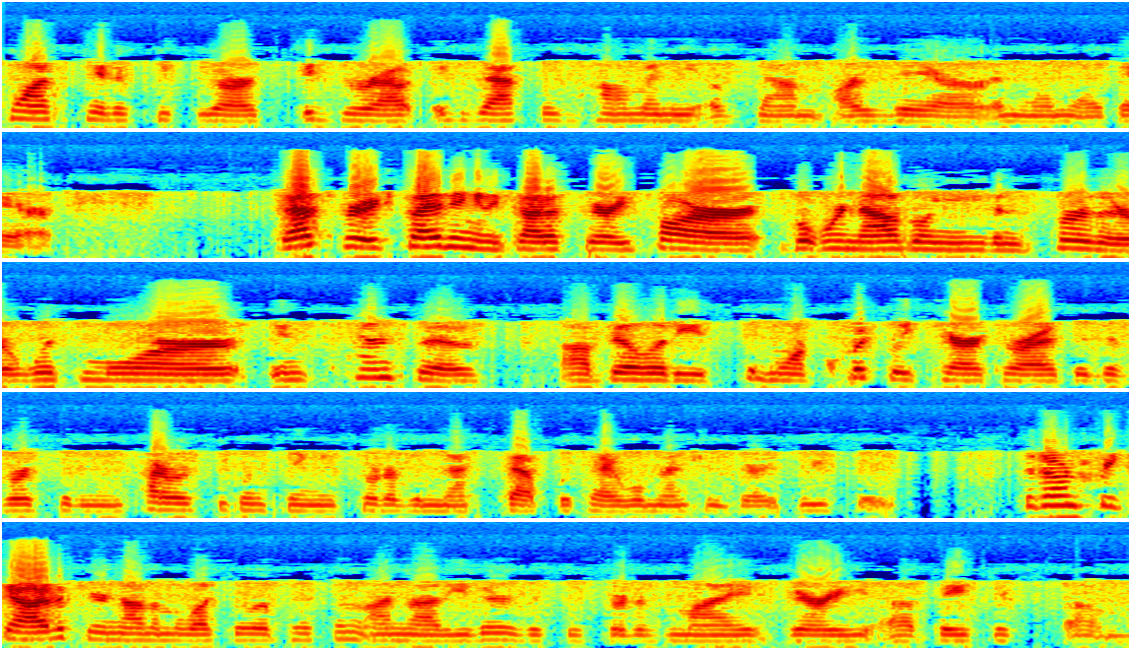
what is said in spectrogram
quantitative PCR to figure out exactly how many of them are there and when they're there. That's very exciting and it got us very far, but we're now going even further with more intensive abilities to more quickly characterize the diversity. And pyrosequencing is sort of the next step, which I will mention very briefly. So don't freak out if you're not a molecular person. I'm not either. This is sort of my very uh, basic um,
